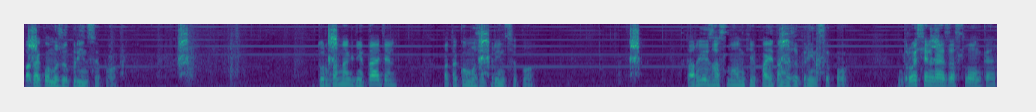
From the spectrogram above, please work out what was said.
По такому же принципу турбонагнетатель. По такому же принципу вторые заслонки. По этому же принципу дроссельная заслонка.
